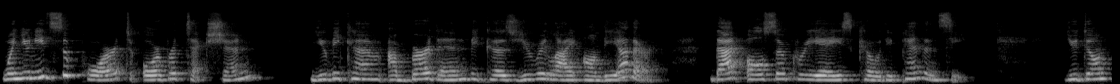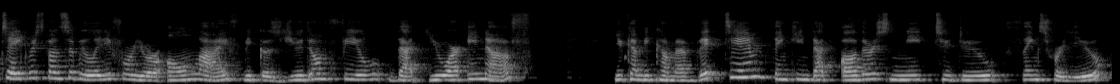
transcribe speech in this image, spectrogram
When you need support or protection, you become a burden because you rely on the other. That also creates codependency. You don't take responsibility for your own life because you don't feel that you are enough. You can become a victim thinking that others need to do things for you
